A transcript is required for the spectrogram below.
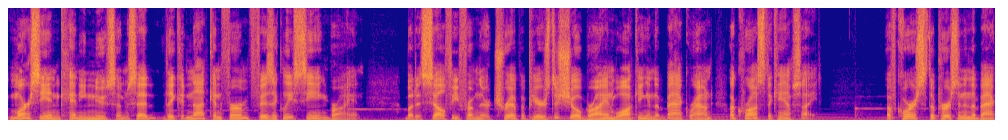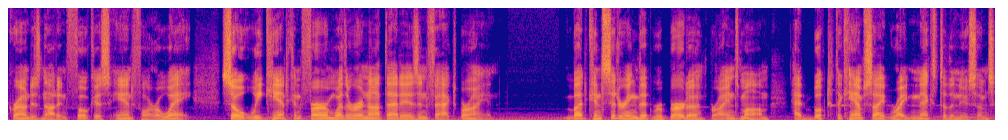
Marcy and Kenny Newsom said they could not confirm physically seeing Brian, but a selfie from their trip appears to show Brian walking in the background across the campsite. Of course, the person in the background is not in focus and far away, so we can't confirm whether or not that is in fact Brian. But considering that Roberta, Brian's mom, had booked the campsite right next to the Newsoms,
